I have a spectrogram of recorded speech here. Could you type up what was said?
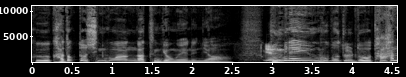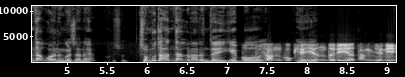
그 가덕도 신공항 같은 경우에는요. 예. 국민의힘 후보들도 다 한다고 하는 거잖아요. 그래서 전부 다 한다 그러는데 이게 어, 뭐 부산 국회의원들이 당연히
